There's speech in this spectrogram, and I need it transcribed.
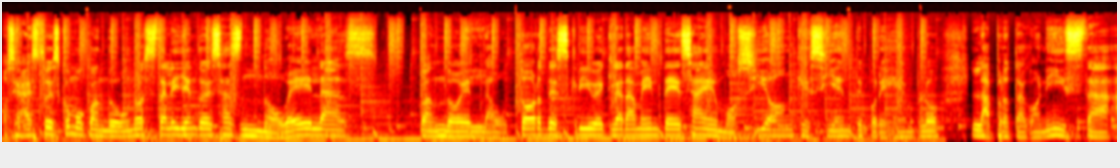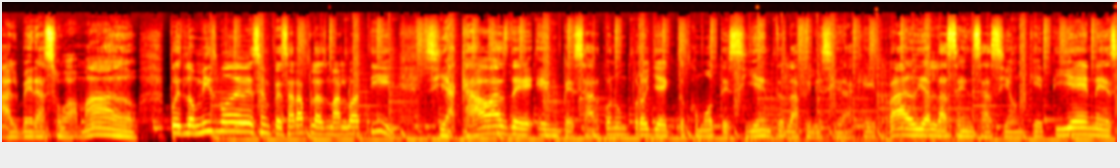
O sea, esto es como cuando uno está leyendo esas novelas cuando el autor describe claramente esa emoción que siente, por ejemplo, la protagonista al ver a su amado, pues lo mismo debes empezar a plasmarlo a ti. Si acabas de empezar con un proyecto, cómo te sientes, la felicidad que irradias, la sensación que tienes,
